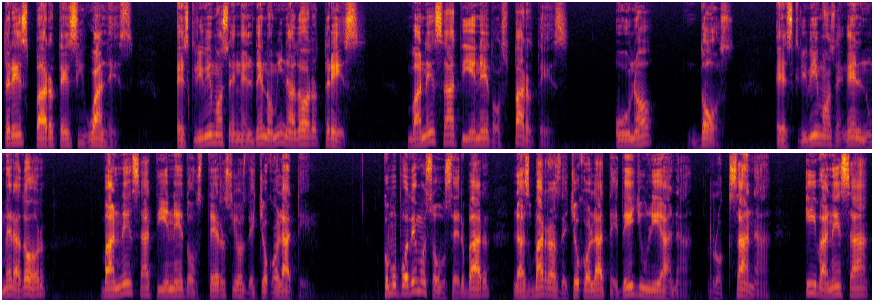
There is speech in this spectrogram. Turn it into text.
tres partes iguales. Escribimos en el denominador 3. Vanessa tiene dos partes. 1, 2. Escribimos en el numerador. Vanessa tiene dos tercios de chocolate. Como podemos observar, las barras de chocolate de Juliana, Roxana y Vanessa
